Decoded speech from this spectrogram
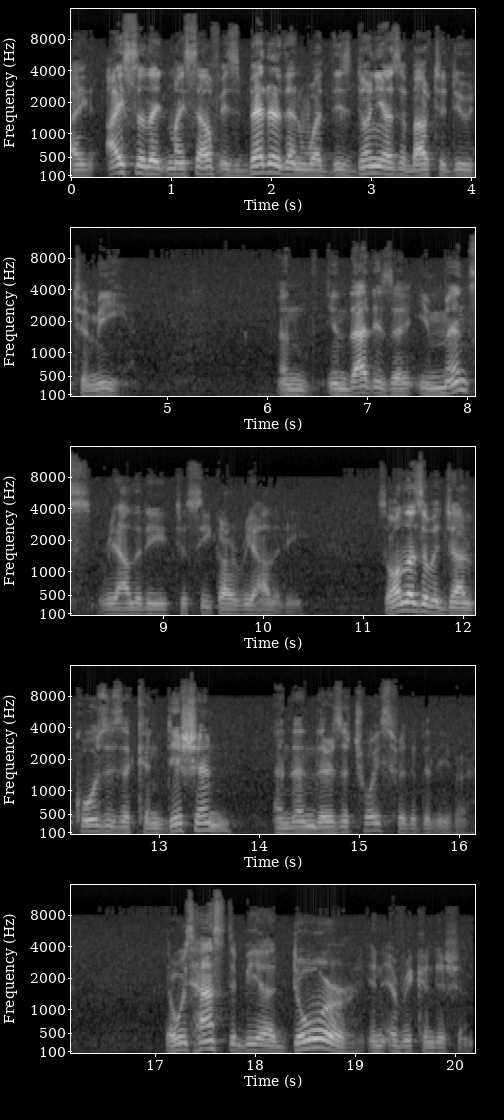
I isolate myself is better than what this dunya is about to do to me. And in that is an immense reality to seek our reality. So Allah causes a condition and then there's a choice for the believer. There always has to be a door in every condition.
